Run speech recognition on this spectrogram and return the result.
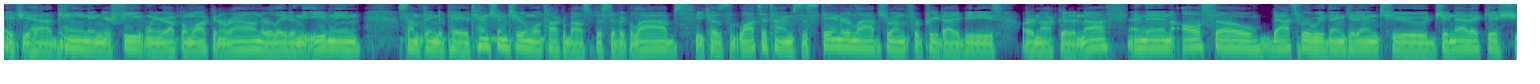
if you have pain in your feet when you're up and walking around or late in the evening, something to pay attention to. And we'll talk about specific labs because lots of times the standard labs run for prediabetes are not good enough. And then also that's where we then get into genetic issues,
